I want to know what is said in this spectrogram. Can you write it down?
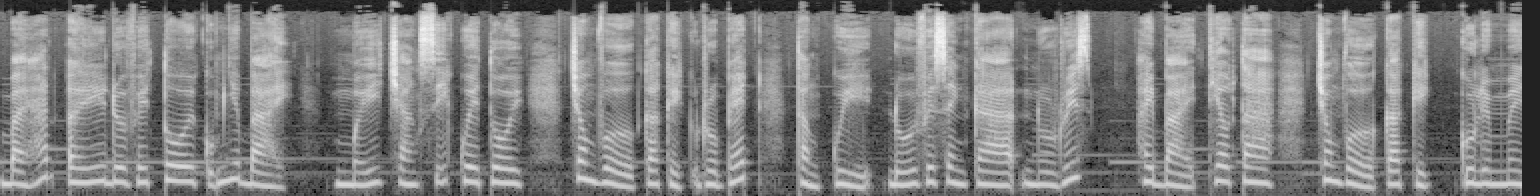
Bài hát ấy đối với tôi cũng như bài mấy tráng sĩ quê tôi trong vở ca kịch Robert, thằng quỷ đối với danh ca Norris hay bài Theo ta trong vở ca kịch Guillaume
